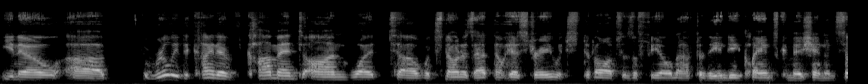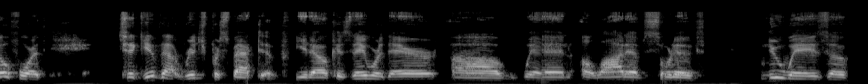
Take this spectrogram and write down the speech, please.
you know, uh, really to kind of comment on what uh, what's known as ethnohistory, which develops as a field after the Indian Claims Commission and so forth, to give that rich perspective, you know, because they were there uh, when a lot of sort of new ways of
